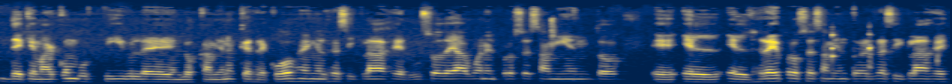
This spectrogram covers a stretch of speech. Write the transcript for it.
de quemar combustible en los camiones que recogen el reciclaje, el uso de agua en el procesamiento, eh, el, el reprocesamiento del reciclaje.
